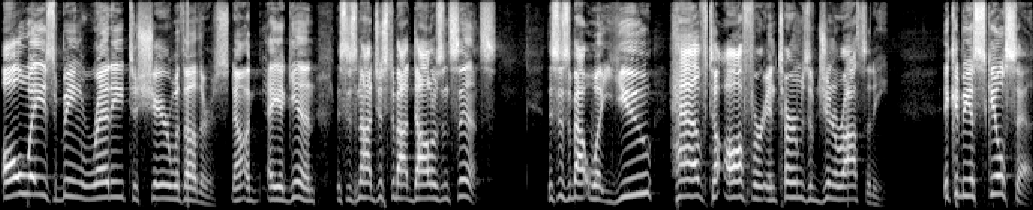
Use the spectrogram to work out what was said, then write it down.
always being ready to share with others. Now, again, this is not just about dollars and cents. This is about what you have to offer in terms of generosity. It could be a skill set.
